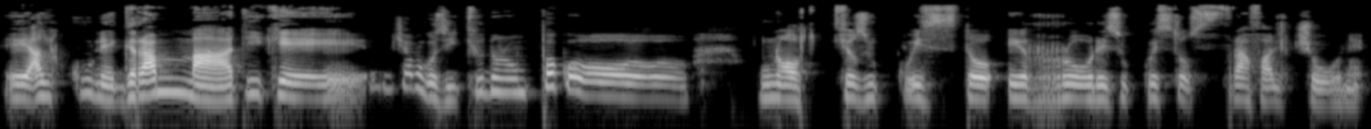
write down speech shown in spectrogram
e alcune grammatiche, diciamo così, chiudono un poco un occhio su questo errore, su questo strafalcione,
